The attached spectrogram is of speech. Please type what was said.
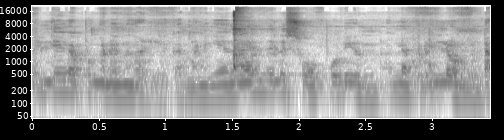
വലിയ കപ്പും കൂടി ഒന്ന് കഴിയേക്കാം മണിക്ക് അതായത് ഇതിൽ സോപ്പ് പൊടി ഉണ്ട്. അല്ല പ്രില്ലുണ്ട്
